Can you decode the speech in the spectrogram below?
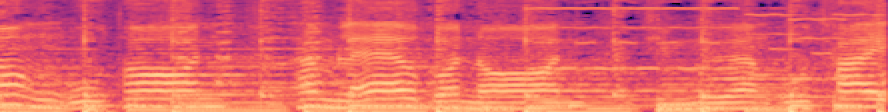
ต้องอุทธรทำแล้วก็นอน ที่เมืองอุทัย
